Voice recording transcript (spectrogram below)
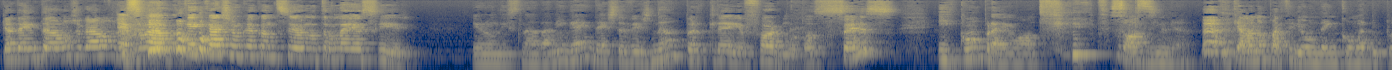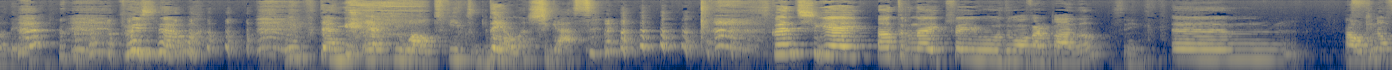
Que até então jogavam É verdade. O que é que acham que aconteceu no torneio a seguir? Eu não disse nada a ninguém, desta vez não partilhei a fórmula para o sucesso e comprei um outfit. sozinha. Porque ela não partilhou nem com a dupla dela. Pois não. O importante era que o outfit dela chegasse. Quando cheguei ao torneio que foi o do Over Paddle, Sim. hum, Ah, o que não,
